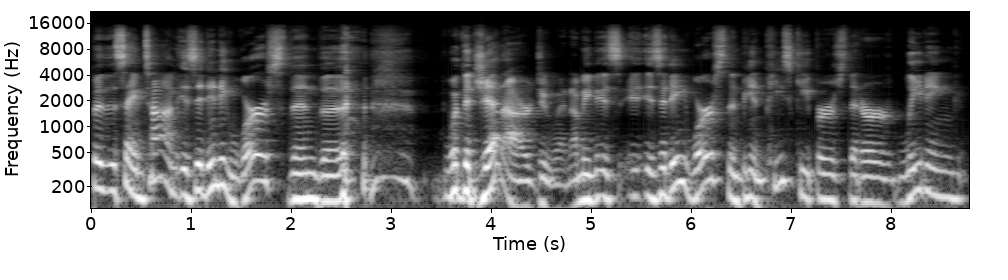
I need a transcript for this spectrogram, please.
But at the same time, is it any worse than the what the Jedi are doing? I mean, is is it any worse than being peacekeepers that are leading?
